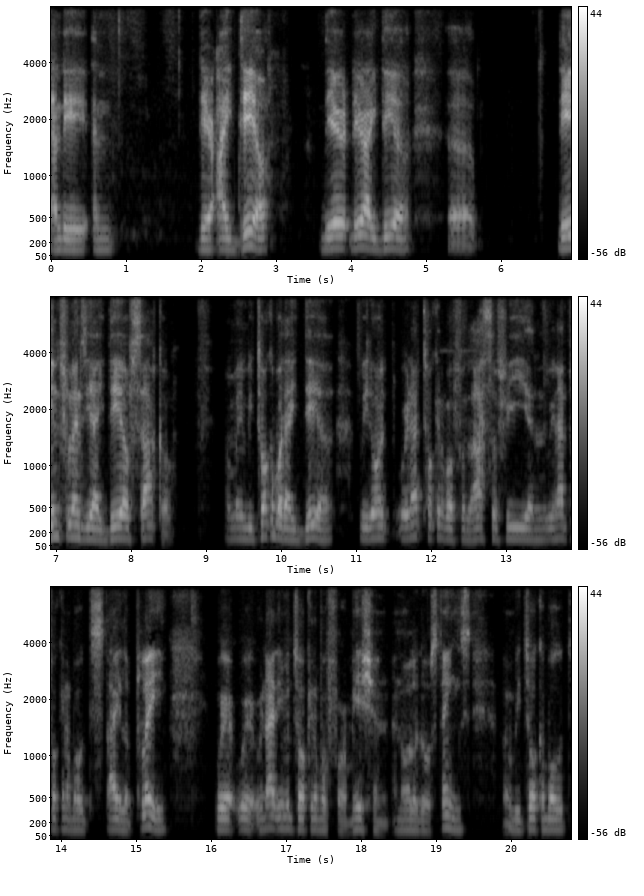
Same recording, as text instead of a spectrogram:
and they and their idea, their their idea, uh, they influence the idea of soccer. I mean, we talk about idea, we don't. We're not talking about philosophy, and we're not talking about style of play. We're we're, we're not even talking about formation and all of those things. When we talk about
